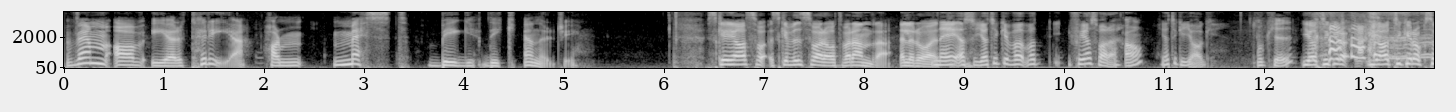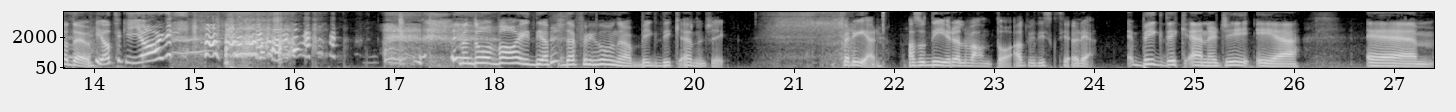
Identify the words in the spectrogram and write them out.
Vem av er tre har mest big dick energy? Ska, jag sva- ska vi svara åt varandra? Eller då? Nej alltså jag tycker, vad, vad, får jag svara? Ja. Jag tycker jag. Okej. jag, tycker, jag tycker också du. Jag tycker jag! Men då, vad är def- definitionen av big dick energy? För er? Alltså det är ju relevant då att vi diskuterar det. Big dick energy är ehm,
